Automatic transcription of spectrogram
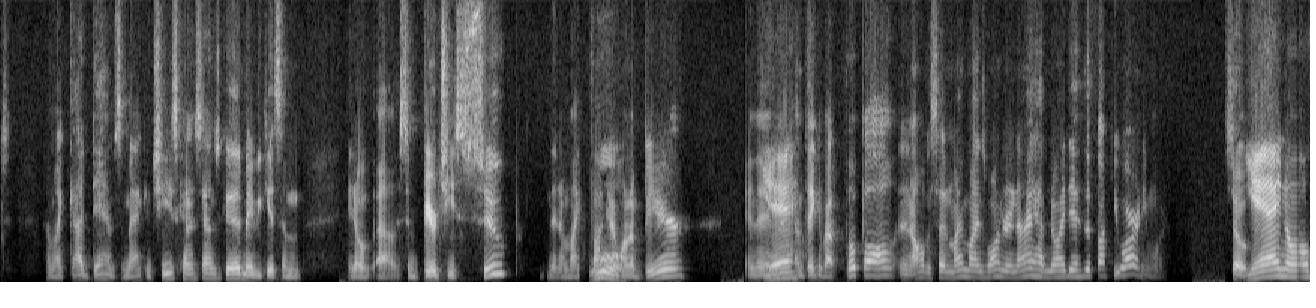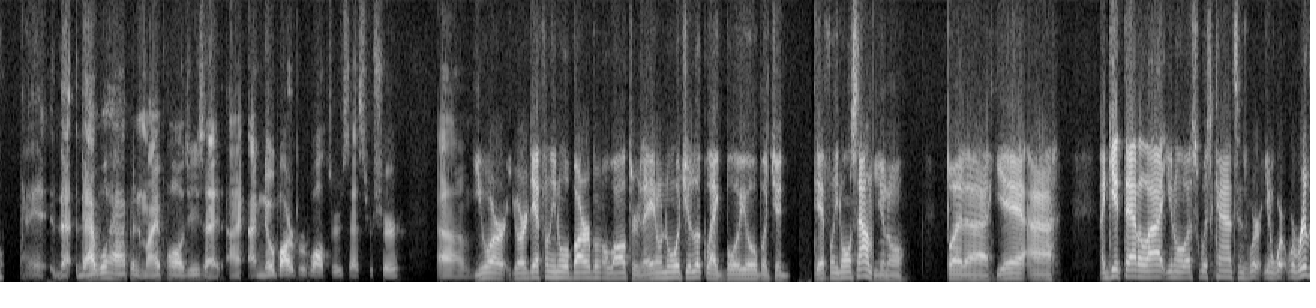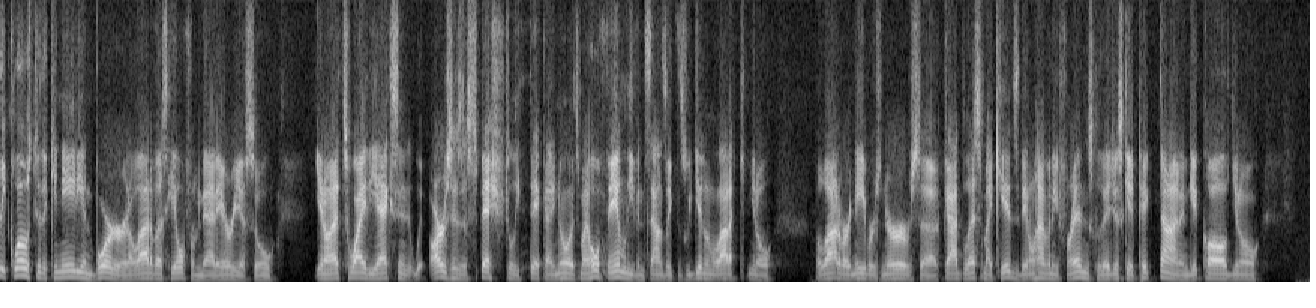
i'm like god damn some mac and cheese kind of sounds good maybe get some you know, uh, some beer cheese soup. And then I'm like, fuck, Ooh. I want a beer. And then yeah. I'm thinking about football, and then all of a sudden my mind's wandering, and I have no idea who the fuck you are anymore. So yeah, I know eh, that that will happen. My apologies. I, I I'm no Barbara Walters, that's for sure. Um, you are you are definitely no Barbara Walters. I don't know what you look like, boyo, but you definitely don't sound, you know. But uh, yeah, uh, I get that a lot. You know, us Wisconsins, we're you know we're we're really close to the Canadian border, and a lot of us hail from that area. So, you know, that's why the accent ours is especially thick. I know it's my whole family even sounds like this. We get in a lot of you know, a lot of our neighbors' nerves. Uh, God bless my kids; they don't have any friends because they just get picked on and get called, you know,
